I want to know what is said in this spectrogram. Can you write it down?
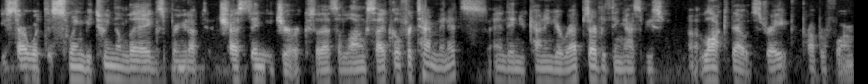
you start with the swing between the legs, bring it up to the chest, then you jerk. So that's a long cycle for 10 minutes, and then you're counting your reps. Everything has to be uh, locked out straight, proper form.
